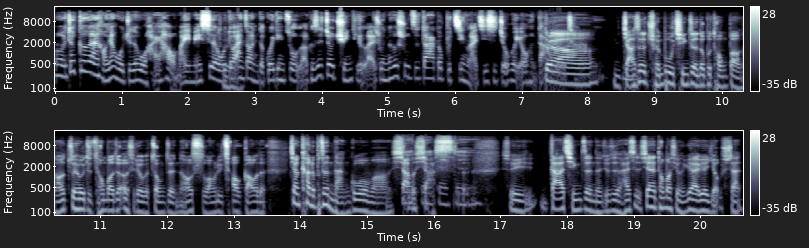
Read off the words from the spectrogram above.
嗯，就个案好像我觉得我还好嘛，也没事，我都按照你的规定做了。可是就群体来说，你那个数字大家都不进来，其实就会有很大的。对啊，你假设全部轻症都不通报，嗯、然后最后就只通报这二十六个重症，然后死亡率超高的，这样看了不是很难过吗？吓都吓死了。对对对对，所以大家轻症的，就是还是现在通报系统越来越友善。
